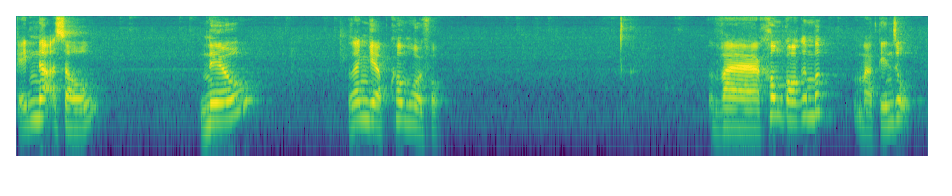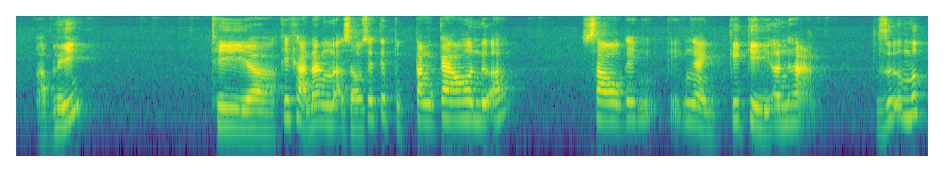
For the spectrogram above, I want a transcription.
Cái nợ xấu nếu doanh nghiệp không hồi phục và không có cái mức mà tín dụng hợp lý, thì ờ, cái khả năng nợ xấu sẽ tiếp tục tăng cao hơn nữa sau cái cái ngành, cái kỳ ân hạn giữ mức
